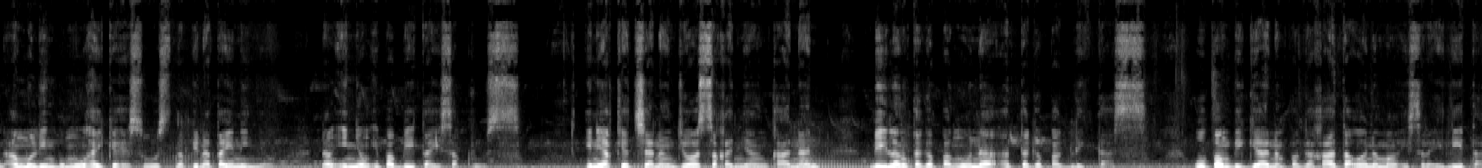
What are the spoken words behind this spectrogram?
ang muling bumuhay kay Jesus na pinatay ninyo ng inyong ipabitay sa krus. Iniakyat siya ng Diyos sa kanyang kanan bilang tagapanguna at tagapagligtas upang bigyan ng pagkakataon ng mga Israelita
